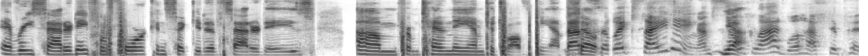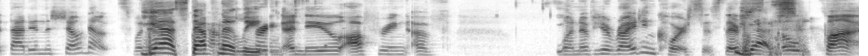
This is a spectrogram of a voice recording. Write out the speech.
every Saturday for four consecutive Saturdays um, from 10 a.m. to 12 p.m. that's so, so, exciting. I'm so Yeah. glad we'll have to put that in the show notes. yes, definitely. offering a new offering of one of your writing courses. They're Yes. so fun.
